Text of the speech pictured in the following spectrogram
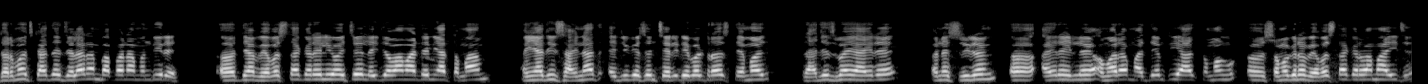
ધર્મજ ખાતે જલારામ બાપાના મંદિરે ત્યાં વ્યવસ્થા કરેલી હોય છે. લઈ જવા માટેની આ તમામ અહીંયાથી સાઈનાથ એજ્યુકેશન ચેરિટેબલ ટ્રસ્ટ તેમજ રાજેશભાઈ આયરે અને શ્રીરંગ આયરે એટલે અમારા માધ્યમથી આ તમામ સમગ્ર વ્યવસ્થા કરવામાં આવી છે.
